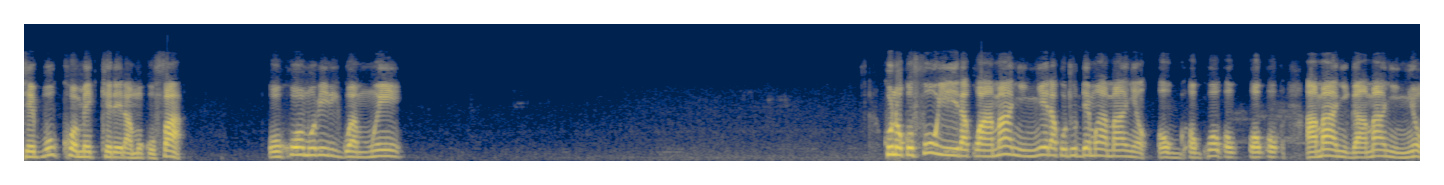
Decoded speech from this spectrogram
tebukomekkerera mu kufa. Okw'omubiri gwammwe kuno kufuuyirira kw'amaanyi nnyo era kutuddemu amaanyi amaanyi g'amaanyi nnyo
